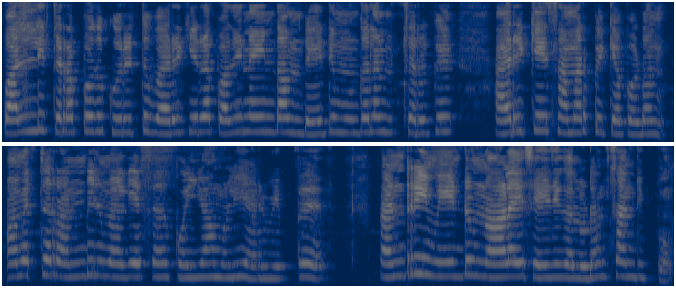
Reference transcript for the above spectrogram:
பள்ளி திறப்பது குறித்து வருகிற பதினைந்தாம் தேதி முதலமைச்சருக்கு அறிக்கை சமர்ப்பிக்கப்படும். அமைச்சர் அன்பில் மகேசர் பொய்யாமொழி அறிவிப்பு. நன்றி. மீண்டும் நாளைய செய்திகளுடன் சந்திப்போம்.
